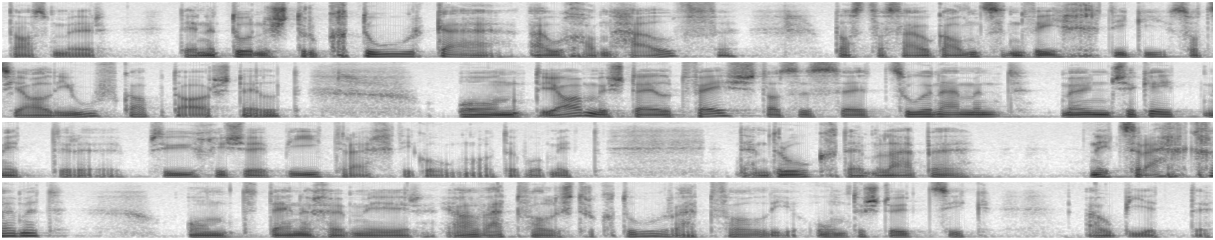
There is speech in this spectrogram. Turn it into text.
dass wir denen durch eine Struktur geben auch helfen kann, dass das auch ganz eine wichtige soziale Aufgabe darstellt. Und ja, man stellt fest, dass es äh, zunehmend Menschen gibt mit einer psychischen Beeinträchtigung oder die mit dem Druck, dem Leben nicht zurechtkommen. Und denen können wir ja, wertvolle Struktur, wertvolle Unterstützung auch bieten.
